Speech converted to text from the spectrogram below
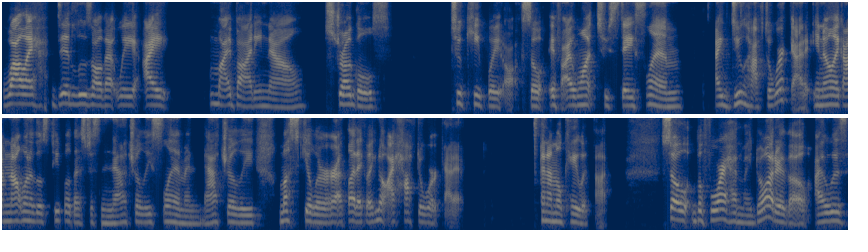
while I did lose all that weight, I my body now struggles to keep weight off. So if I want to stay slim, I do have to work at it. You know, like I'm not one of those people that's just naturally slim and naturally muscular or athletic. Like, no, I have to work at it. And I'm okay with that. So before I had my daughter, though, I was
